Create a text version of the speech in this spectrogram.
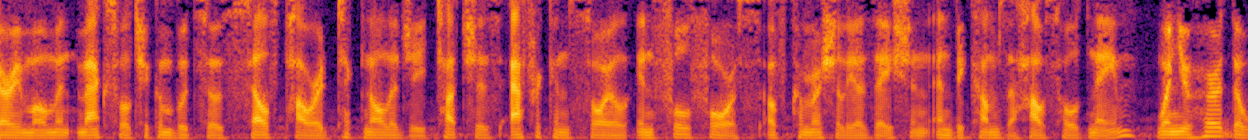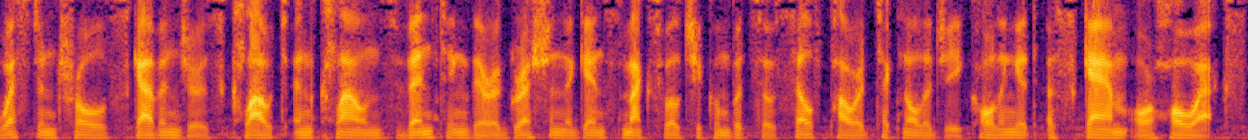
very moment Maxwell Chikumbutso's self-powered technology touches African soil in full force of commercialization and becomes a household name? When you heard the Western trolls, scavengers, clout and clowns venting their aggression against Maxwell Chikumbutso's self-powered technology, calling it a scam or hoax,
